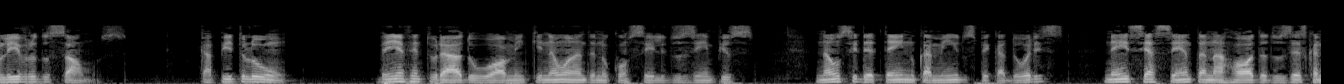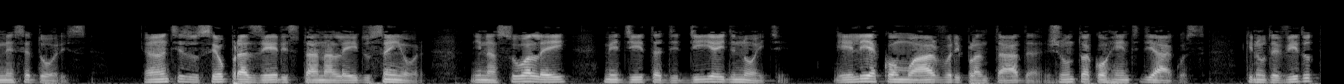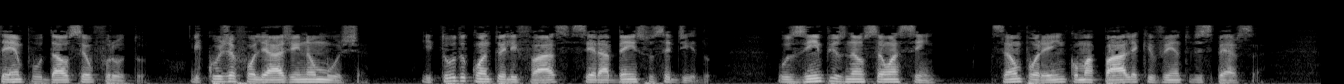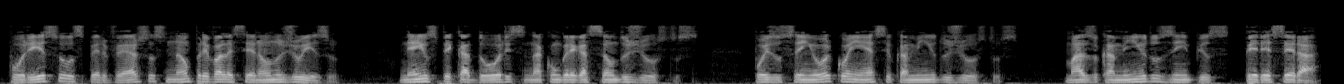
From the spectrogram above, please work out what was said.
Livro dos Salmos, capítulo 1 Bem-aventurado o homem que não anda no conselho dos ímpios, não se detém no caminho dos pecadores, nem se assenta na roda dos escarnecedores. Antes o seu prazer está na lei do Senhor, e na sua lei medita de dia e de noite. Ele é como árvore plantada junto à corrente de águas, que no devido tempo dá o seu fruto e cuja folhagem não murcha, e tudo quanto ele faz será bem sucedido. Os ímpios não são assim, são, porém, como a palha que o vento dispersa. Por isso os perversos não prevalecerão no juízo, nem os pecadores na congregação dos justos, pois o Senhor conhece o caminho dos justos, mas o caminho dos ímpios perecerá.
